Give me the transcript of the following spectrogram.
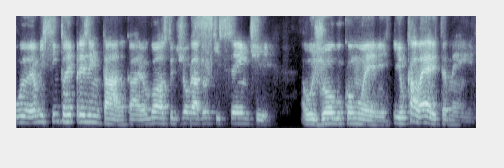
eu me sinto representado, cara. Eu gosto de jogador que sente o jogo como ele. E o Caleri também.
